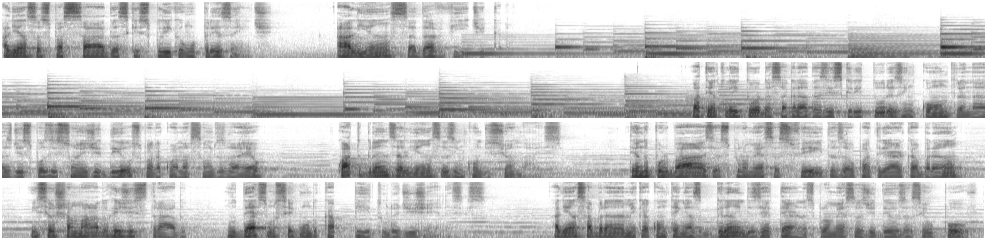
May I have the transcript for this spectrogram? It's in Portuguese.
Alianças passadas que explicam o presente. A aliança davídica. O atento leitor das Sagradas Escrituras encontra nas disposições de Deus para com a nação de Israel quatro grandes alianças incondicionais, tendo por base as promessas feitas ao patriarca Abraão em seu chamado registrado no 12 capítulo de Gênesis. A aliança abraâmica contém as grandes e eternas promessas de Deus a seu povo.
